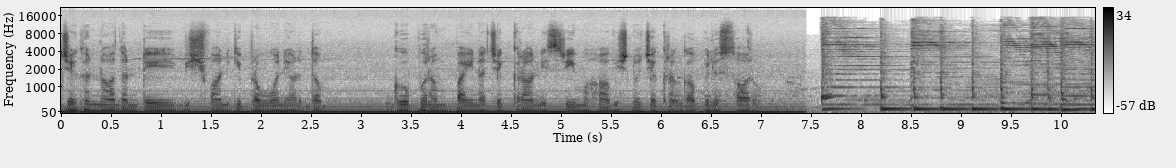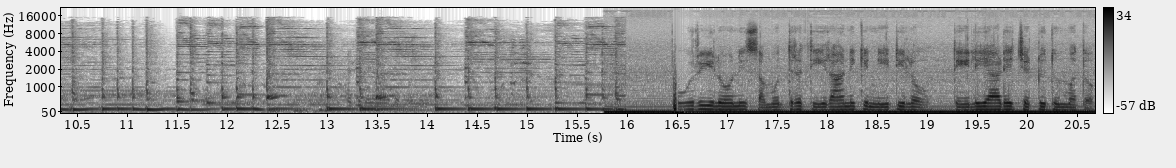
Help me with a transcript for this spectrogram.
జగన్నాథ్ అంటే విశ్వానికి ప్రభు అని అర్థం. గోపురం పైన చక్రాన్ని శ్రీ మహావిష్ణు చక్రంగా పిలుస్తారు. పూరిలోని సముద్ర తీరానికి నీటిలో తేలియాడే చెట్టు దుమ్మతో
